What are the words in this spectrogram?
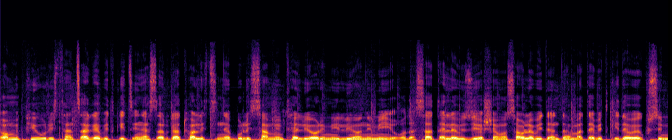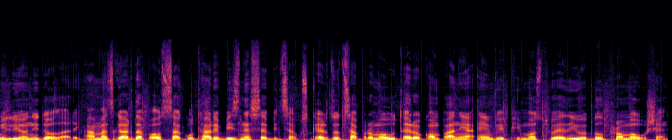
ტომი ფიურისთან წაგებით კი წინასწარ გათვალისწინებული 3.2 მილიონი მიიღო და სატელევიზიო შემოსავლებიდან დამატებით კიდევ 6 მილიონი დოლარი. ამას გარდა პოლს საკუთარი ბიზნესებიც აქვს, კერძოდ საპრომოუტერო კომპანია MVP Most Valuable Promotion,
